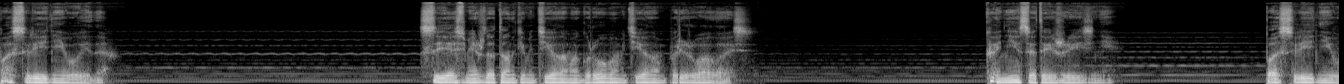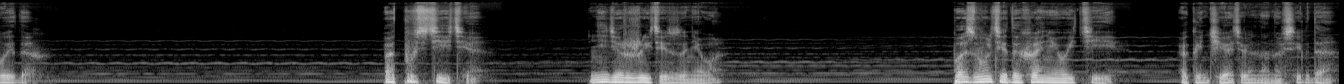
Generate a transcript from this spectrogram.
Последний выдох. Связь между тонким телом и грубым телом прервалась. Конец этой жизни. Последний выдох. Отпустите. Не держитесь за него. Позвольте дыханию уйти, окончательно навсегда.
